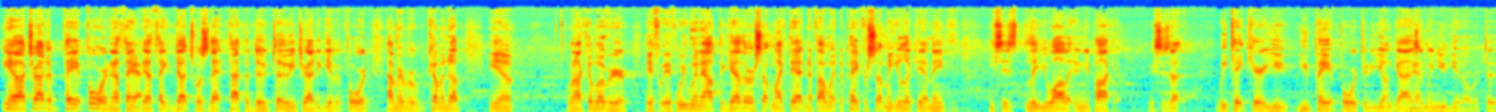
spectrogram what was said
You know, I try to pay it forward, and I think Yeah. I think Dutch was that type of dude too. He tried to give it forward. I remember coming up. You know, when I come over here, if if we went out together or something like that, and if I went to pay for something, he looked at me. He says, "Leave your wallet in your pocket." He says. I, we take care of you. You pay it forward to the young guys, Yeah. and when you get older too.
